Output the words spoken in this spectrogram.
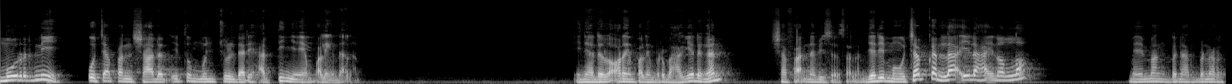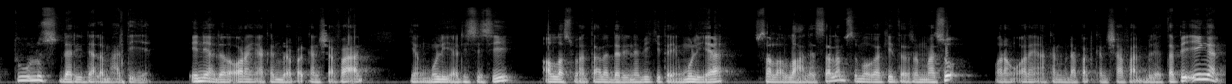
murni ucapan syahadat itu muncul dari hatinya yang paling dalam. Ini adalah orang yang paling berbahagia dengan syafaat Nabi SAW. Jadi mengucapkan la ilaha illallah memang benar-benar tulus dari dalam hatinya. Ini adalah orang yang akan mendapatkan syafaat yang mulia di sisi Allah SWT dari Nabi kita yang mulia Sallallahu Alaihi Wasallam. Semoga kita termasuk orang-orang yang akan mendapatkan syafaat beliau. Tapi ingat,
